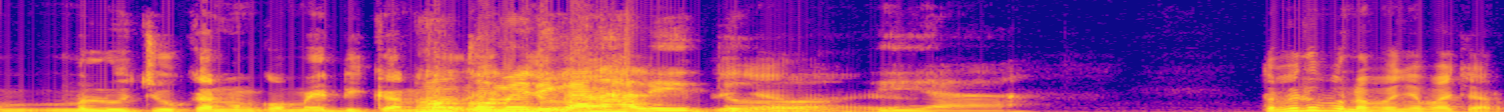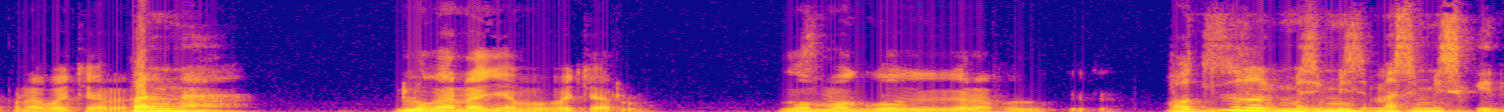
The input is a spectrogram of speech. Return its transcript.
melucukan mengkomedikan hal Mengkomedikan inilah hal itu, intinya lah, ya. iya. Tapi lu pernah punya pacar? Pernah pacaran? Pernah. Lu gak nanya sama pacar lu? Lu sama gua gara-gara apa lu gitu? Waktu itu masih mis- masih miskin,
